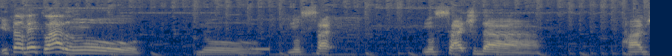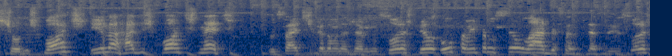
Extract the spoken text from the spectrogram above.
E também, claro, no, no, no, no site da Rádio Show do Esporte e na Rádio Esportes Net, do site de cada uma das emissoras, pelo, ou também pelo celular dessas, dessas emissoras,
